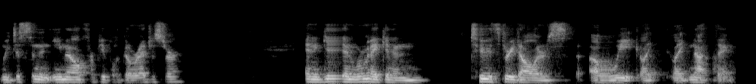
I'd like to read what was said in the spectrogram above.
we just send an email for people to go register. And again, we're making two three dollars a week, like like nothing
